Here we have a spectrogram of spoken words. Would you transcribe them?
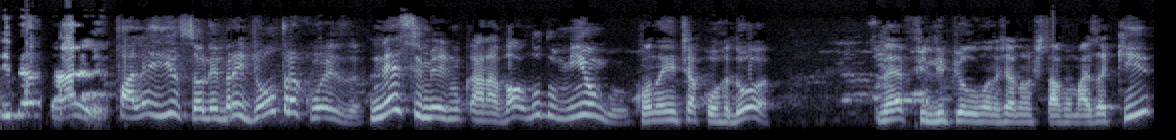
e detalhe, Falei isso, eu lembrei de outra coisa. Nesse mesmo carnaval, no domingo, quando a gente acordou, né, Felipe e Luana já não estavam mais aqui.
